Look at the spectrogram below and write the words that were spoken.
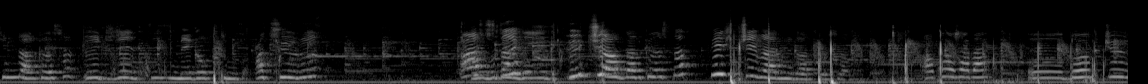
Şimdi arkadaşlar ücretsiz mega kutumuzu açıyoruz. Açtık. değil. 3 yazdı arkadaşlar. Hiçbir şey vermedi arkadaşlar. Arkadaşlar ben e, 400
